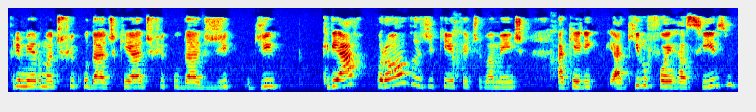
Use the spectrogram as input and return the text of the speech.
primeiro uma dificuldade, que é a dificuldade de, de criar provas de que efetivamente aquele, aquilo foi racismo,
